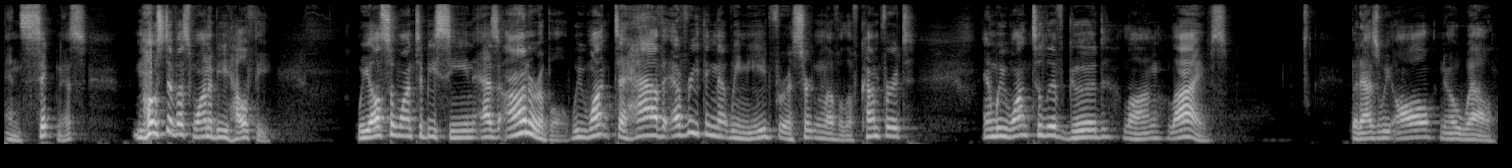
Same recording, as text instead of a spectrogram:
and sickness, most of us want to be healthy. We also want to be seen as honorable. We want to have everything that we need for a certain level of comfort, and we want to live good, long lives. But as we all know well,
